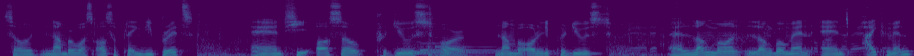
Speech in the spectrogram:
so Number was also playing the Brits. And he also produced or Number only produced uh, Longbow, Longbowman and Pikeman.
